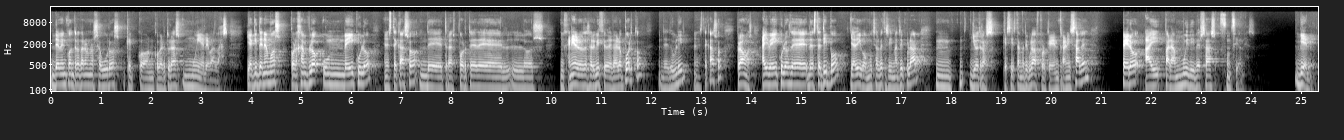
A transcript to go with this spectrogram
deben contratar unos seguros que, con coberturas muy elevadas. Y aquí tenemos, por ejemplo, un vehículo, en este caso, de transporte de los ingenieros de servicio del aeropuerto, de Dublín en este caso, pero vamos, hay vehículos de, este tipo, ya digo, muchas veces sin matricular mm, y otras que sí están matriculadas porque entran y salen, pero hay para muy diversas funciones. Bien,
